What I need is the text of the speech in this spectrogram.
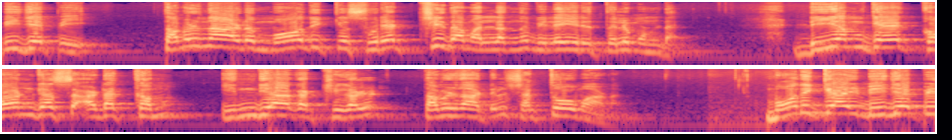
ബി ജെ പി തമിഴ്നാട് മോദിക്ക് സുരക്ഷിതമല്ലെന്ന് വിലയിരുത്തലുമുണ്ട്. ഡി എം കെ കോൺഗ്രസ് അടക്കം ഇന്ത്യ കക്ഷികൾ തമിഴ്നാട്ടിൽ ശക്തവുമാണ്. മോദിക്കായി ബി ജെ പി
